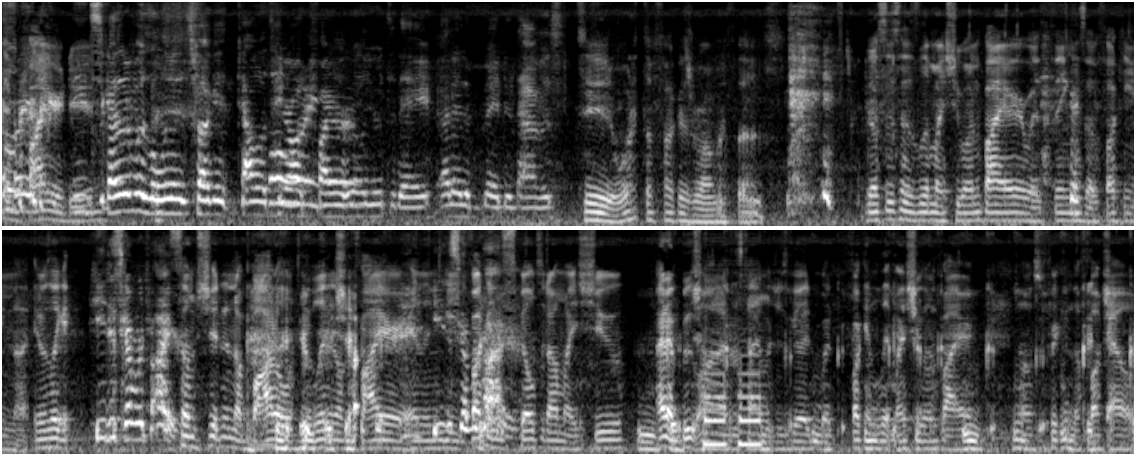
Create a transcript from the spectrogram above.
fucking fire, dude. Skylar was lit his fucking talent hair Oh on fire God. earlier today. I didn't, they didn't have his. Dude, what the fuck is wrong with us? Justice has lit my shoe on fire with things of fucking. Uh, it was like He discovered fire. some shit in a bottle. He lit it on fire, and then He he, fucking fire. spilt it on my shoe. I had a boot on at this time, which is good, but fucking lit my shoe on fire. I was freaking the fuck out.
